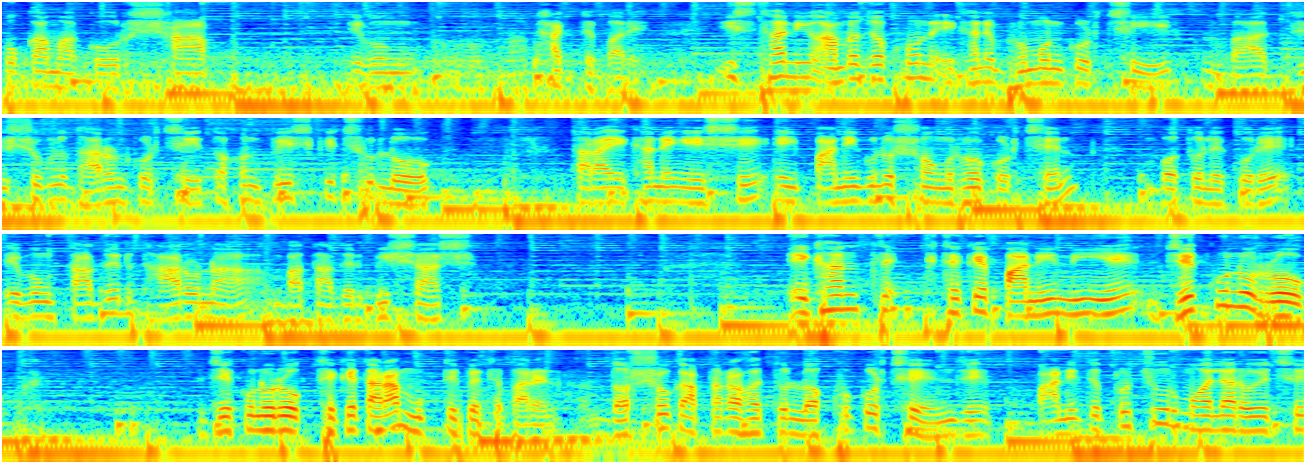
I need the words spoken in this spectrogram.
পোকামাকড়, সাপ এবং থাকতে পারে। স্থানীয়, আমরা যখন এখানে ভ্রমণ করছি বা দৃশ্যগুলো ধারণ করছি, তখন বেশ কিছু লোক তারা এখানে এসে এই পানিগুলো সংগ্রহ করছেন বোতলে করে এবং তাদের ধারণা বা তাদের বিশ্বাস, এখান থেকে পানি নিয়ে যে কোনো রোগ, যে কোনো রোগ থেকে তারা মুক্তি পেতে পারেন। দর্শক, আপনারা হয়তো লক্ষ্য করছেন যে পানিতে প্রচুর ময়লা রয়েছে।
